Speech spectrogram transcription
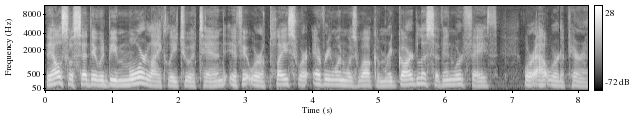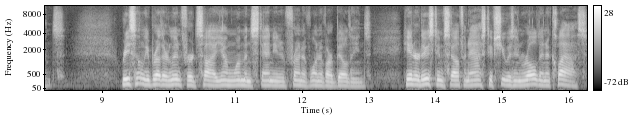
They also said they would be more likely to attend if it were a place where everyone was welcome, regardless of inward faith or outward appearance. Recently, Brother Linford saw a young woman standing in front of one of our buildings. He introduced himself and asked if she was enrolled in a class.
